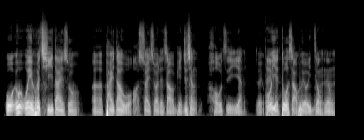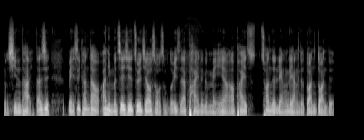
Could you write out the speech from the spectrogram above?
我我我也会期待说，呃，拍到我帅帅的照片，就像猴子一样。对，我也多少会有一种那种心态，但是每次看到啊，你们这些追焦手什么都一直在拍那个眉啊，然后拍穿的凉凉的、短短的，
